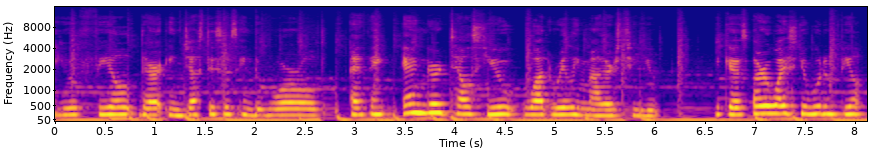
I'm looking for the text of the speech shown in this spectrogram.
you feel there are injustices in the world i think anger tells you what really matters to you because otherwise you wouldn't feel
